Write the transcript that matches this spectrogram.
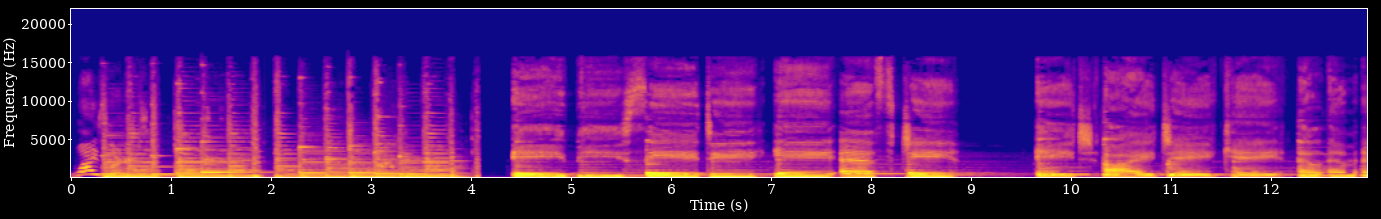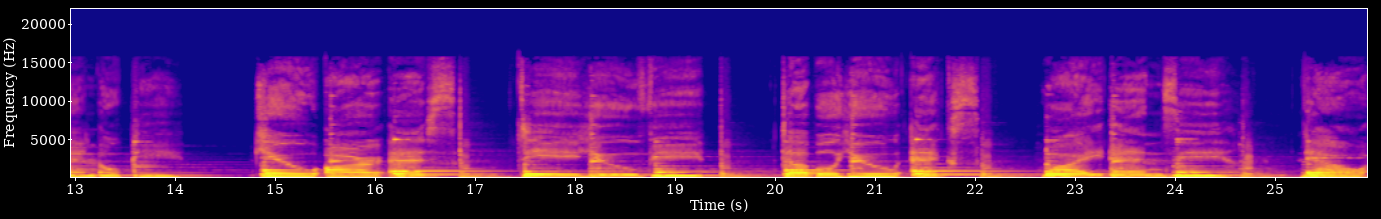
WiseLearners. A B C D E F G H I J K L M N O P Q R S D U V W X Y and Z. Now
